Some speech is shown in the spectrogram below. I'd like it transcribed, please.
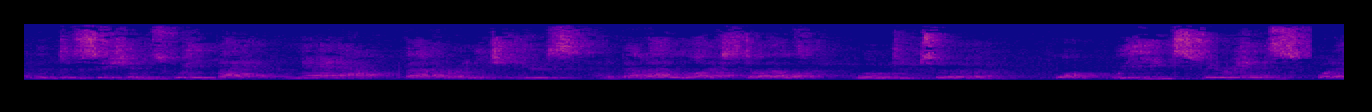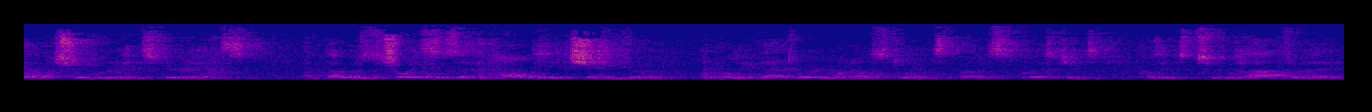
and the decisions we make now about our energy use and about our lifestyles will determine what we experience, what our children experience, and those choices and how we achieve them. I'm going to leave that to everyone else to answer those questions because it's too hard for me.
